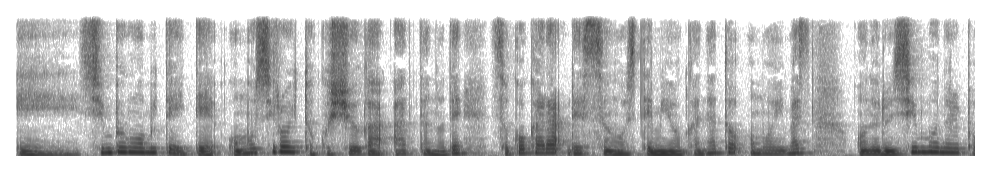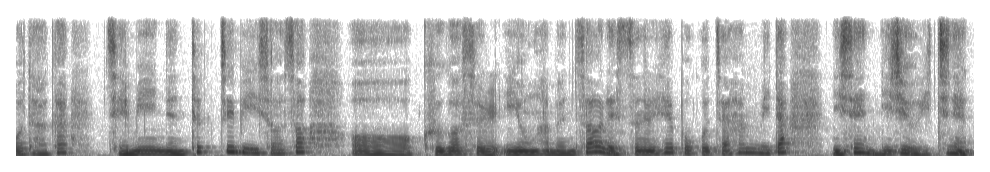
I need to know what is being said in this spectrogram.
えー、新聞を見ていて面白い特集があったのでそこからレッスンをしてみようかなと思います。 오늘은 신문을 보다가 재미있는 특집이 있어서 어, 그것을 이용하면서 레슨을 해보고자 합니다. 2021년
